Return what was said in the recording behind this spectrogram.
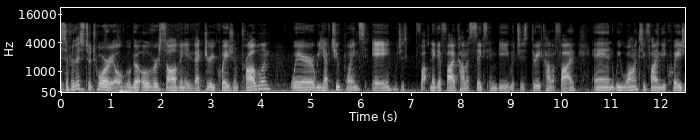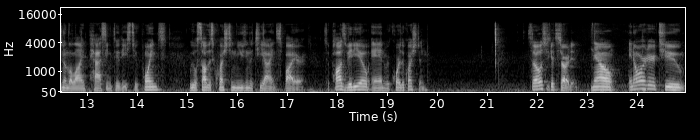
so for this tutorial, we'll go over solving a vector equation problem where we have two points, a, which is negative 5 comma 6, and b, which is 3 comma 5, and we want to find the equation of the line passing through these two points. We will solve this question using the TI-Nspire. So pause video and record the question. So let's just get started. Now, in order to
